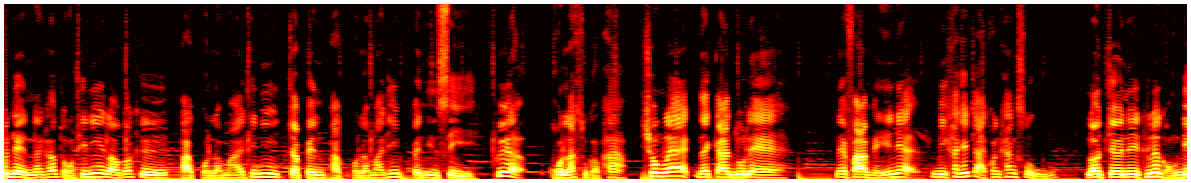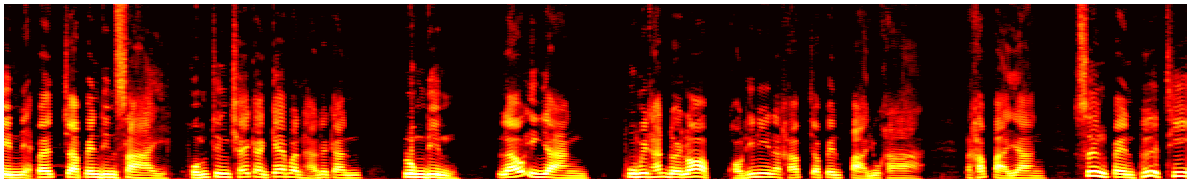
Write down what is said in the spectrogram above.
จุดเด่นนะครับของที่นี่เราก็คือผักผลไม้ที่นี่จะเป็นผักผลไม้ที่เป็นอินทรีย์ เพื่อคนรักสุขภาพ ช่วงแรกในการดูแลในฟาร์มแห่งนี้เนี่ยมีค่าใช้จ่ายค่อนข้างสูง เราเจอในเรื่องของดินเนี่ยจะเป็นดินทราย ผมจึงใช้การแก้ปัญหาโดยการปรุงดิน แล้วอีกอย่างภูมิทัศน์โดยรอบของที่นี่นะครับจะเป็นป่ายูคานะครับป่ายาง ซึ่งเป็นพืชที่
